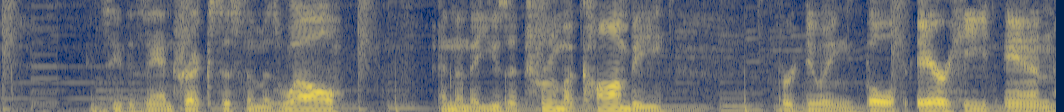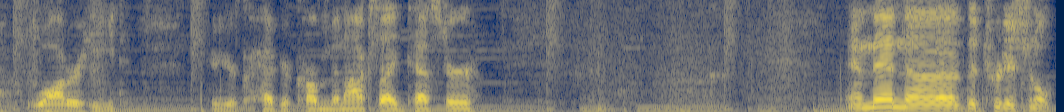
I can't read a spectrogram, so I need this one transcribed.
You can see the Xantrex system as well. And then they use a Truma Combi for doing both air heat and water heat. Here you have your carbon monoxide tester. And then uh, the traditional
